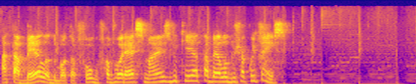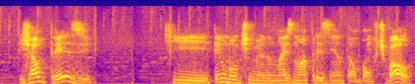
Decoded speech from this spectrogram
a tabela do Botafogo favorece mais do que a tabela do Jacuipense. Já o 13, que tem um bom time, mas não apresenta um bom futebol,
